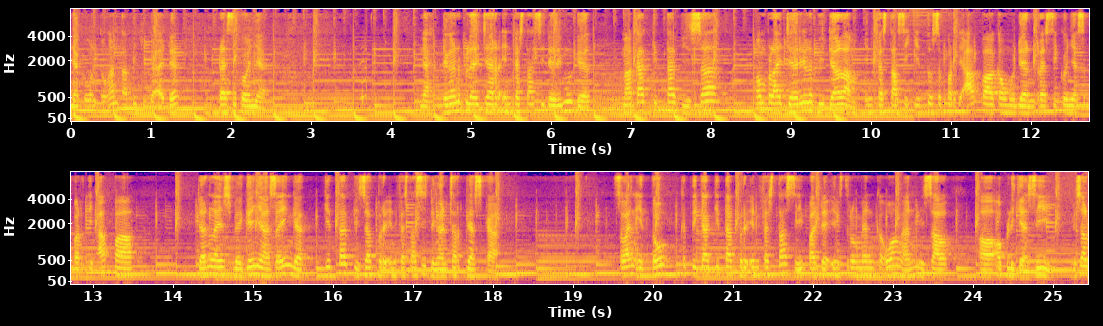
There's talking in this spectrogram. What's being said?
hanya keuntungan tapi juga ada resikonya Nah, dengan belajar investasi dari muda, maka kita bisa mempelajari lebih dalam investasi itu seperti apa, kemudian resikonya seperti apa, dan lain sebagainya, sehingga kita bisa berinvestasi dengan cerdas, Kak. Selain itu, ketika kita berinvestasi pada instrumen keuangan, misal uh, obligasi, misal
